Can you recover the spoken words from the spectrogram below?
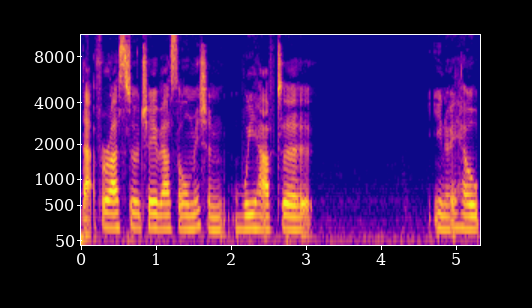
that for us to achieve our soul mission, we have to, you know, help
